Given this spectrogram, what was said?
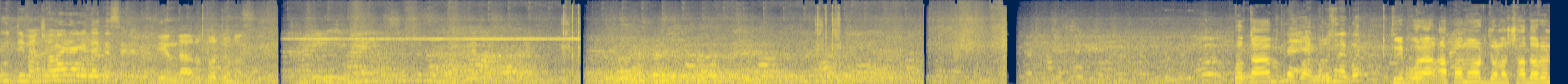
বুদ্ধিমান সবাই আগে আরও দশজন আছে প্রথম ত্রিপুরার আপামর জনসাধারণ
